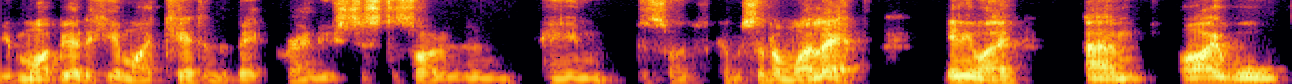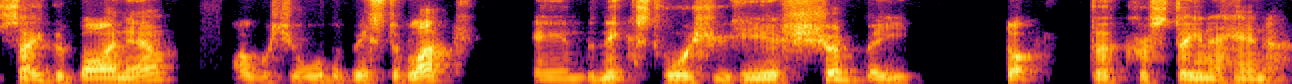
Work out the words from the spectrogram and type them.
You might be able to hear my cat in the background who's just decided and, and decided to come sit on my lap. Anyway, um, I will say goodbye now. I wish you all the best of luck. And the next voice you hear should be Dr. Christina Hanna,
